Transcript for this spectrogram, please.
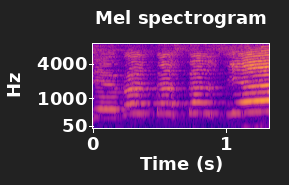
a mi calor. Llévate hasta el cielo.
